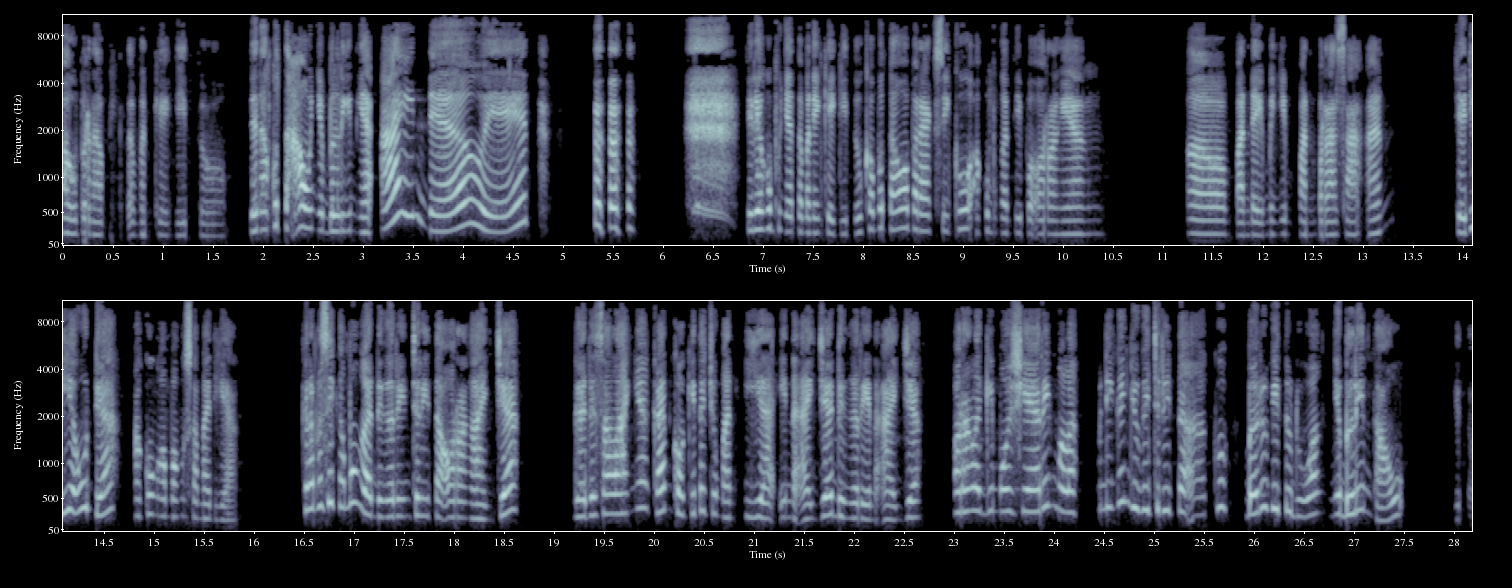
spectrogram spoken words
Aku pernah punya teman kayak gitu. Dan aku tahu nyebelinnya, I know it. Jadi aku punya teman yang kayak gitu, kamu tahu apa reaksiku? Aku bukan tipe orang yang uh, pandai menyimpan perasaan. Jadi ya udah, aku ngomong sama dia. Kenapa sih kamu nggak dengerin cerita orang aja? Gak ada salahnya kan kalau kita cuman iyain aja, dengerin aja. Orang lagi mau sharing malah mendingan juga cerita aku, baru gitu doang, nyebelin tahu gitu.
